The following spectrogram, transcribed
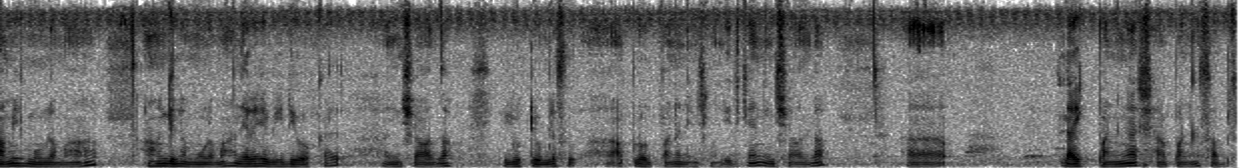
தமிழ் மூலமாக ஆங்கிலம் மூலமாக நிறைய வீடியோக்கள் இன்ஷா அல்லா யூடியூப்பில் அப்லோட் பண்ண நினச்சி கொண்டிருக்கேன் இன்ஷா லைக் பண்ணுங்கள் ஷேர் பண்ணுங்கள் சப்ஸ்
